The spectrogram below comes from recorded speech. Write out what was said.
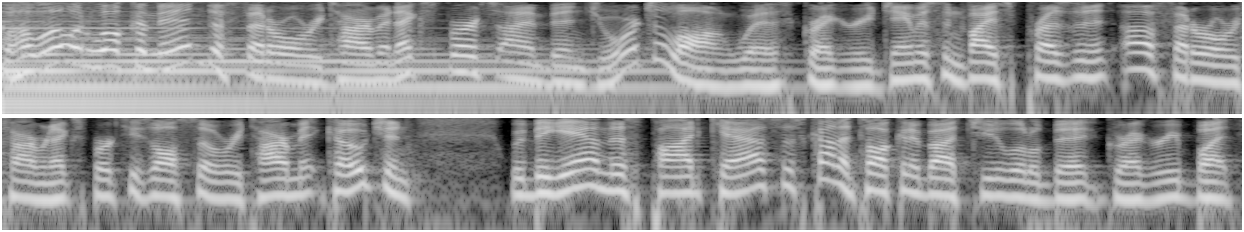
Well, hello and welcome in to Federal Retirement Experts. I'm Ben George along with Gregory Jameson, Vice President of Federal Retirement Experts. He's also a retirement coach. And we began this podcast just kind of talking about you a little bit, Gregory. But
